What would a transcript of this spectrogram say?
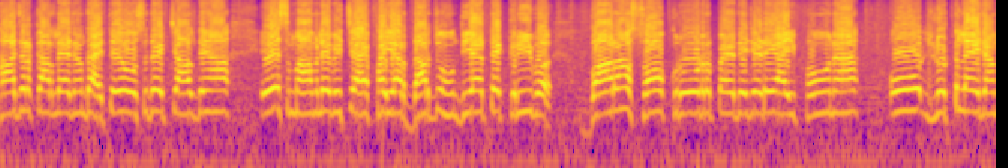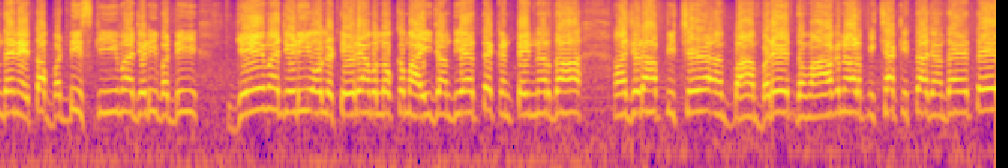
ਹਾਜ਼ਰ ਕਰ ਲਿਆ ਜਾਂਦਾ ਹੈ ਤੇ ਉਸ ਦੇ ਚੱਲਦਿਆਂ ਇਸ ਮਾਮਲੇ ਵਿੱਚ ਐਫ ਆਈ ਆਰ ਦਰਜ ਹੁੰਦੀ ਹੈ ਤੇ ਕਰੀਬ 1200 ਕਰੋੜ ਰੁਪਏ ਦੇ ਜਿਹੜੇ ਆਈਫੋਨ ਆ, ਉਹ ਲੁੱਟ ਲਏ ਜਾਂਦੇ ਨੇ। ਤਾਂ ਵੱਡੀ ਸਕੀਮ ਆ, ਜਿਹੜੀ ਵੱਡੀ ਗੇਮ ਆ, ਜਿਹੜੀ ਉਹ ਲਟੇਰਿਆਂ ਵੱਲੋਂ ਕਮਾਈ ਜਾਂਦੀ ਹੈ ਤੇ ਕੰਟੇਨਰ ਦਾ ਜਿਹੜਾ ਪਿੱਛੇ ਬੜੇ ਦਿਮਾਗ ਨਾਲ ਪਿੱਛਾ ਕੀਤਾ ਜਾਂਦਾ ਹੈ ਤੇ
